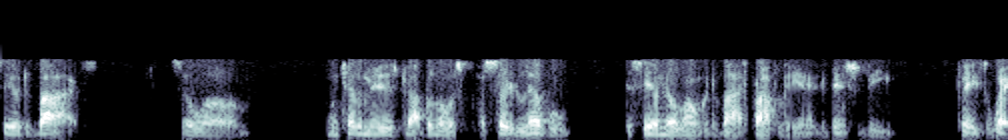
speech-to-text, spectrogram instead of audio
cell divides. So um, when telomeres drop below a, a certain level, the cell no longer divides properly and it eventually fades away.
